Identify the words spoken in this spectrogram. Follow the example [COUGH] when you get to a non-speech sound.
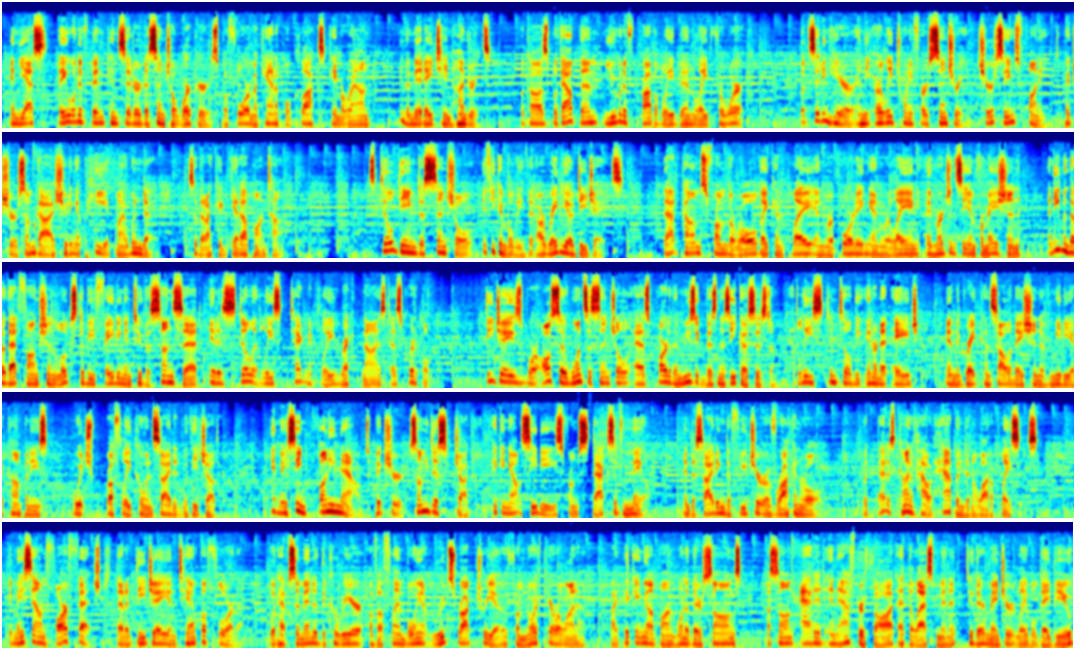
And yes, they would have been considered essential workers before mechanical clocks came around in the mid 1800s, because without them, you would have probably been late for work. But sitting here in the early 21st century sure seems funny to picture some guy shooting a pea at my window so that I could get up on time. Still deemed essential, if you can believe it, are radio DJs. That comes from the role they can play in reporting and relaying emergency information, and even though that function looks to be fading into the sunset, it is still at least technically recognized as critical. DJs were also once essential as part of the music business ecosystem, at least until the internet age and the great consolidation of media companies, which roughly coincided with each other. It may seem funny now to picture some disc jockey picking out CDs from stacks of mail and deciding the future of rock and roll, but that is kind of how it happened in a lot of places. It may sound far fetched that a DJ in Tampa, Florida, would have cemented the career of a flamboyant roots rock trio from North Carolina by picking up on one of their songs, a song added in afterthought at the last minute to their major label debut,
